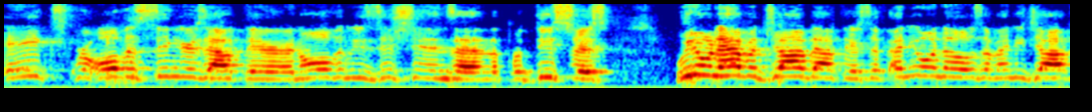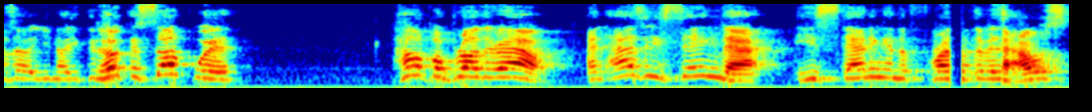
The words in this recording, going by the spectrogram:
aches for all the singers out there and all the musicians and the producers. We don't have a job out there. So if anyone knows of any jobs that you know you can hook us up with, help a brother out. And as he's saying that, he's standing in the front of his house,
